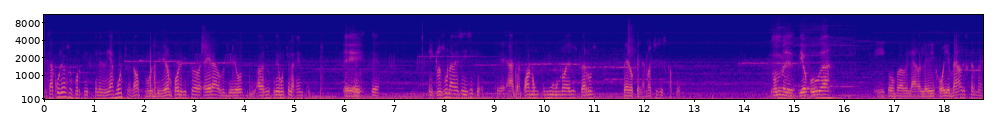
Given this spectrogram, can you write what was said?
está curioso porque se les veía mucho, ¿no? Pues vivieron, pobrecito, era, debió haber sufrido mucho la gente. Eh, Este, incluso una vez se dice que, que atraparon un- uno de esos perros, pero que en la noche se escapó. hombre, dio fuga. Y compa le, le dijo, oye, ¿me abres, carnal?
